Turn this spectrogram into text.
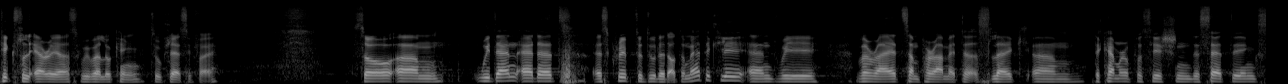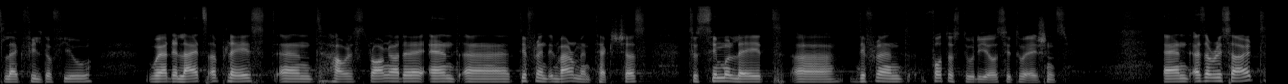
pixel areas we were looking to classify. So um, we then added a script to do that automatically, and we varied some parameters, like um, the camera position, the settings, like field of view, where the lights are placed and how strong are they, and uh, different environment textures to simulate uh, different photo studio situations. And as a result,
